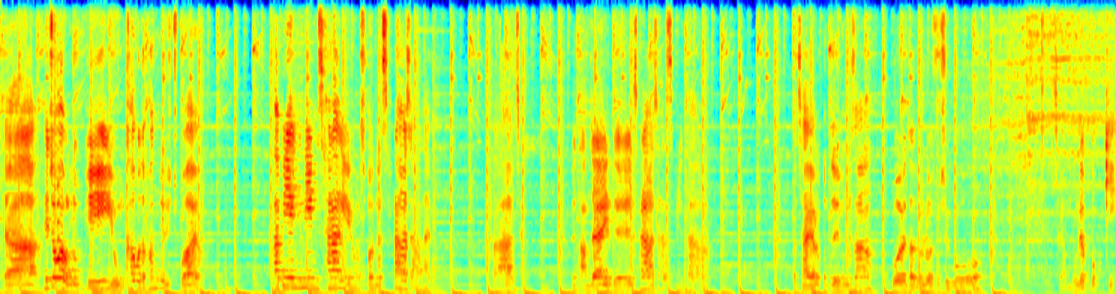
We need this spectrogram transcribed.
자 해적왕 루피. 용카보다 확률이 좋아요. 하비행님 사랑해요. 저는 사랑하지 않아요. 자, 자 남자아이들 사랑하지 않습니다 자 여러분들 영상 좋아요 다 눌러주시고 자 무료 뽑기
